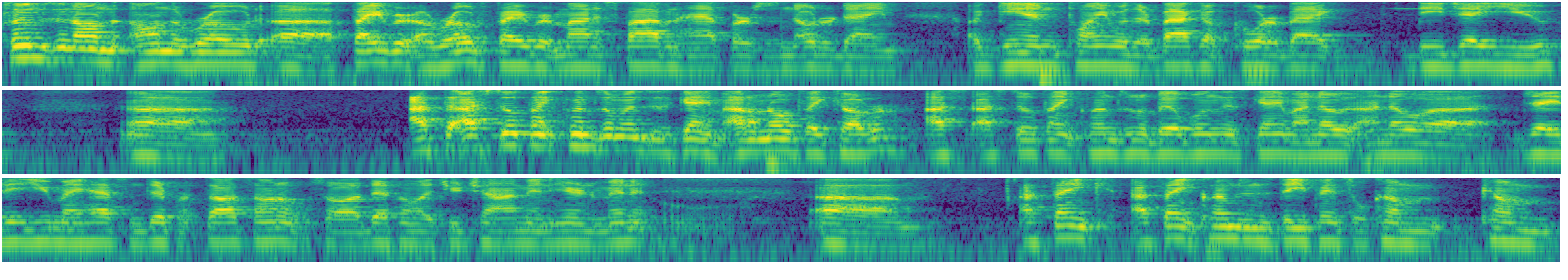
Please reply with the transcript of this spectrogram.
Clemson on the, on the road, uh, a favorite, a road favorite, minus five and a half versus Notre Dame. Again, playing with their backup quarterback DJU. Uh, I, th- I still think Clemson wins this game. I don't know if they cover. I still think Clemson will be able to win this game. I know I know uh, JD, you may have some different thoughts on it, so I'll definitely let you chime in here in a minute. Um, I think I think Clemson's defense will come come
